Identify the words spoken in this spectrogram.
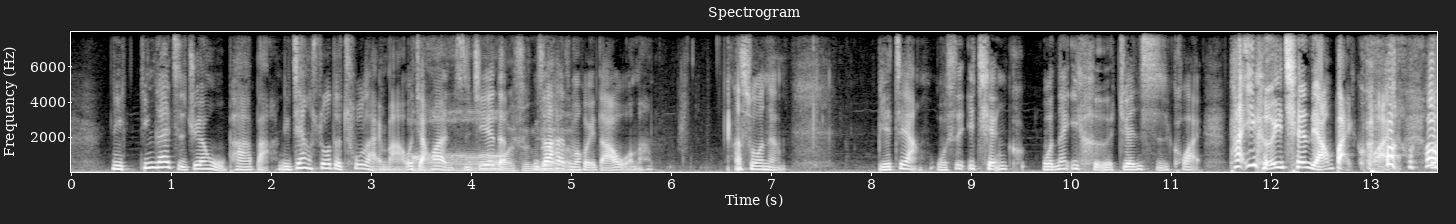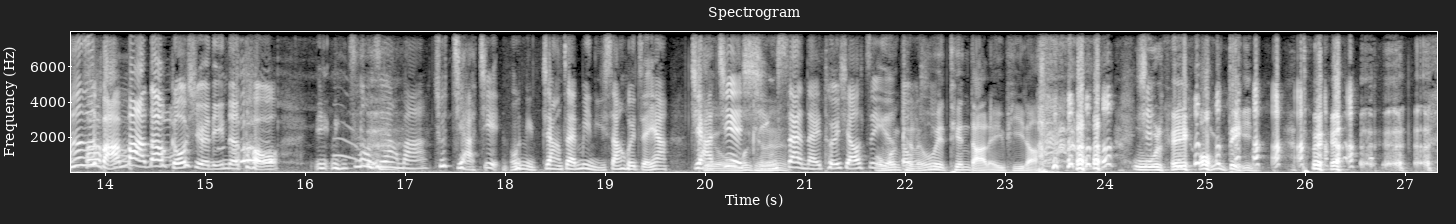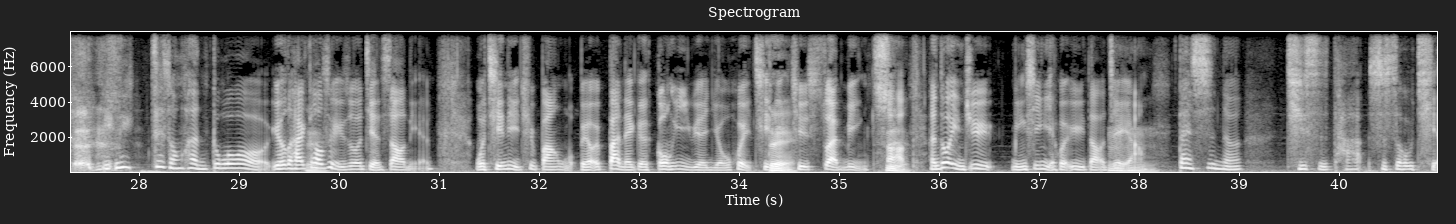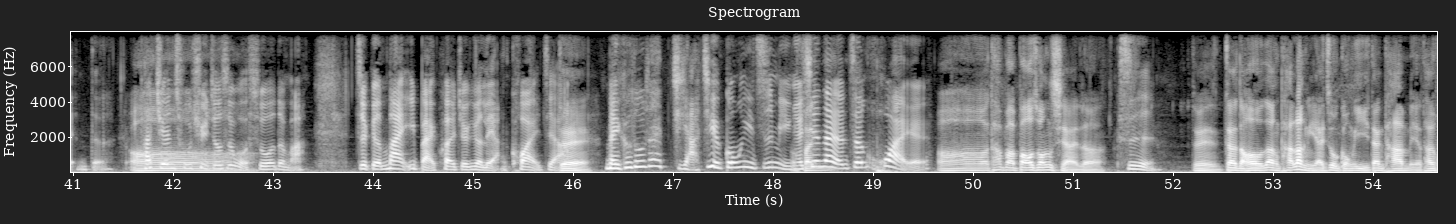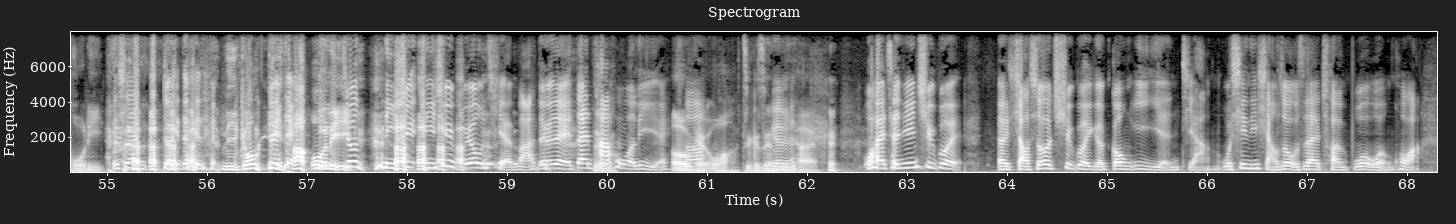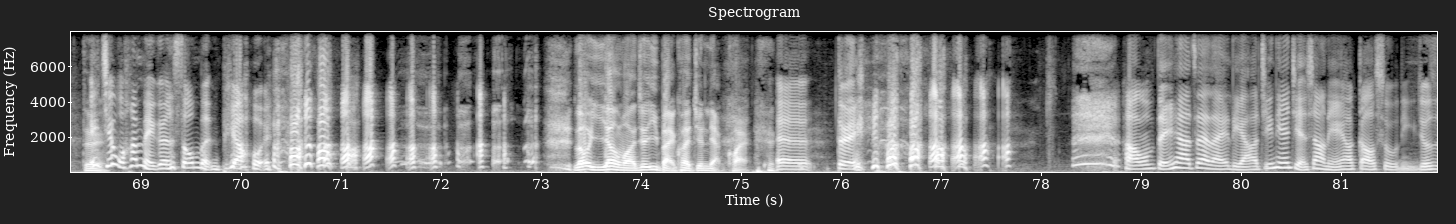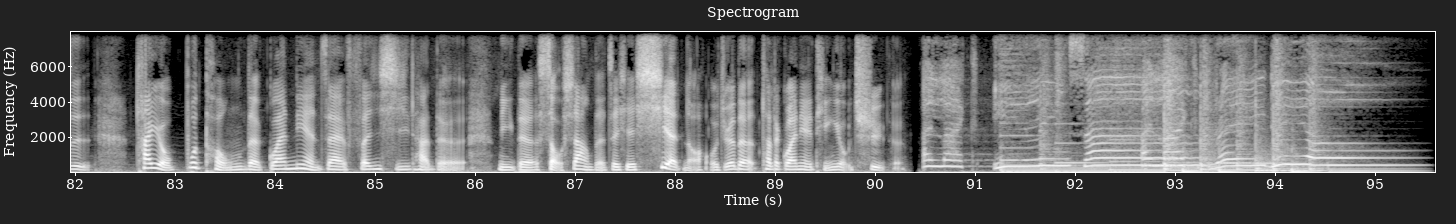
你应该只捐五趴吧？你这样说得出来吗？我讲话很直接的，你知道他怎么回答我吗？他说呢。别这样，我是一千，我那一盒捐十块，他一盒一千两百块，我真是把他骂到狗血淋的头。你你知道这样吗？就假借我，你这样在命理上会怎样？假借行善来推销自己的东西，我们可能会天打雷劈啦，五雷轰顶。对啊，你你这种很多，哦，有的还告诉你说，简少年，我请你去帮我，不要办了一个公益园游会，请你去算命啊。很多影剧明星也会遇到这样，但是呢，其实他是收钱的，他捐出去就是我说的嘛。这个卖一百块捐个两块这样，对，每个都在假借公益之名哎，现在人真坏哎。哦，他把它包装起来了，是，对，再然后让他让你来做公益，但他没有他获利。现在对对对，你公益他获利，就你去你去不用钱嘛，对不对？但他获利哎。OK，哇，这个真厉害。我还曾经去过，呃，小时候去过一个公益演讲，我心里想说我是在传播文化，哎，结果他每个人收门票哎。然后一样嘛，就一百块捐两块。呃，对。好，我们等一下再来聊。今天简少年要告诉你，就是他有不同的观念在分析他的你的手上的这些线哦。我觉得他的观念挺有趣的。I like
